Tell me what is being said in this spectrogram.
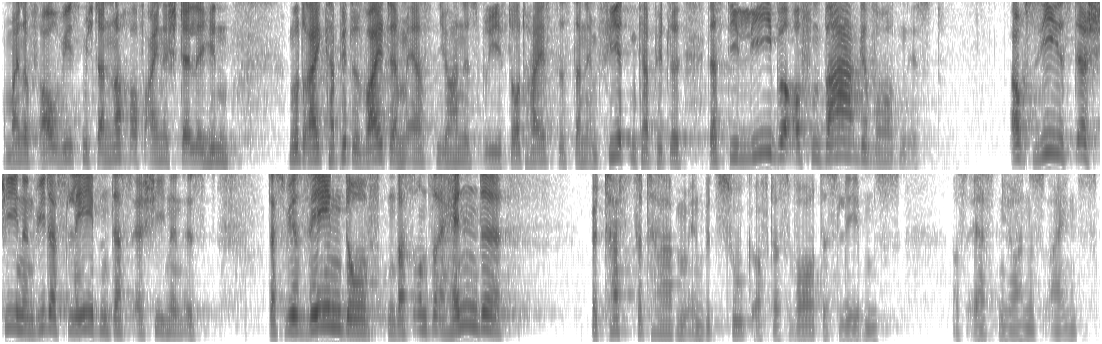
Und meine Frau wies mich dann noch auf eine Stelle hin, nur drei Kapitel weiter im ersten Johannesbrief. Dort heißt es dann im vierten Kapitel, dass die Liebe offenbar geworden ist. Auch sie ist erschienen, wie das Leben, das erschienen ist, dass wir sehen durften, was unsere Hände betastet haben in Bezug auf das Wort des Lebens aus 1. Johannes 1.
